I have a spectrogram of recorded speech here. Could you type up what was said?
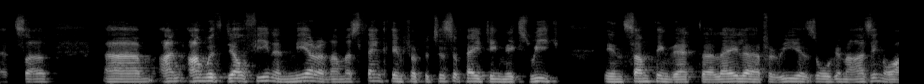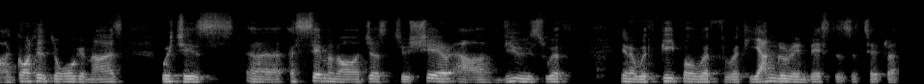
that. So um, I'm, I'm with Delphine and Mia, and I must thank them for participating next week in something that uh, Leila Faria is organizing, or I got her to organize, which is uh, a seminar just to share our views with, you know, with people, with, with younger investors, etc.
